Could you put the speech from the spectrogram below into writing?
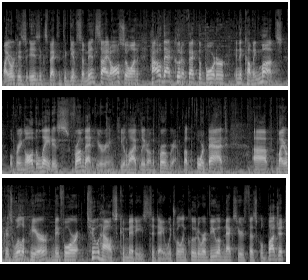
Mayorkas is expected to give some insight also on how that could affect the border in the coming months. We'll bring all the latest from that hearing to you live later on the program. But before that, uh, will appear before two House committees today, which will include a review of next year's fiscal budget.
